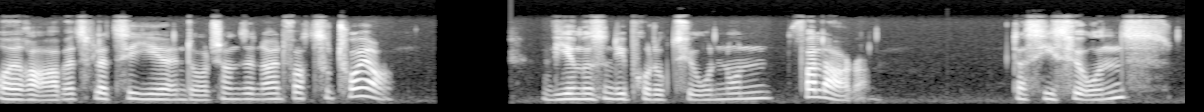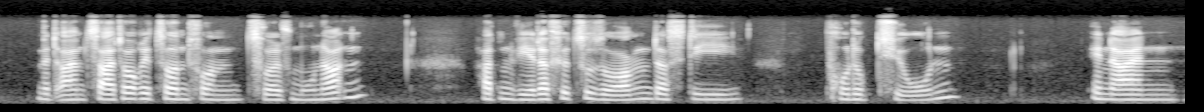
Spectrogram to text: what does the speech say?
eure Arbeitsplätze hier in Deutschland sind einfach zu teuer. Wir müssen die Produktion nun verlagern. Das hieß für uns, mit einem Zeithorizont von zwölf Monaten, hatten wir dafür zu sorgen, dass die Produktion in einen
